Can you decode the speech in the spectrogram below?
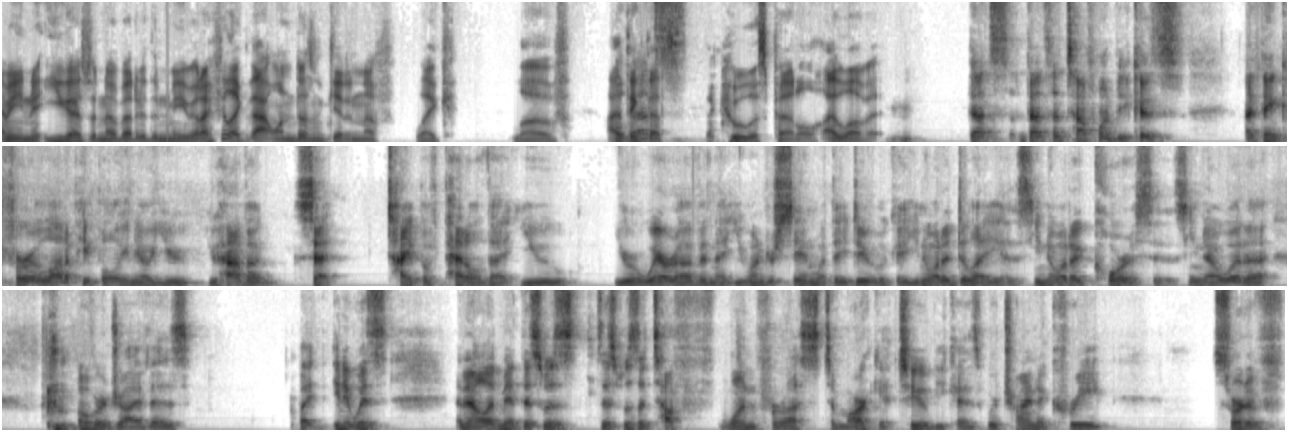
I mean you guys would know better than me, but I feel like that one doesn't get enough like love. I think that's, that's, the coolest pedal. I love it. Mm-hmm. That's that's a tough one because I think for a lot of people, you know, you you have a set type of pedal that you you're aware of and that you understand what they do. Okay, you know what a delay is, you know what a chorus is, you know what a overdrive is. But and it was, and I'll admit this was this was a tough one for us to market too because we're trying to create sort of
